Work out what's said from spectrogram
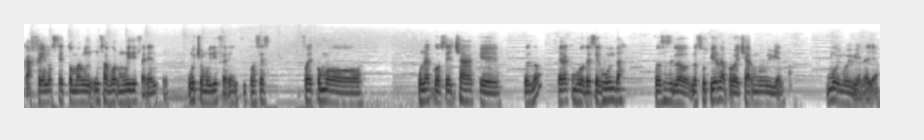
café, no sé, toma un, sabor muy diferente, mucho, muy diferente. Entonces, fue como una cosecha que, pues no, era como de segunda. Entonces lo, lo supieron aprovechar muy bien, muy, muy bien allá.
